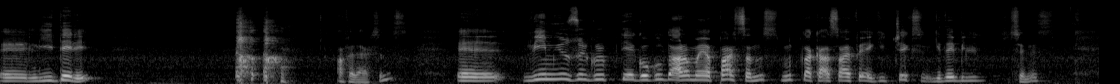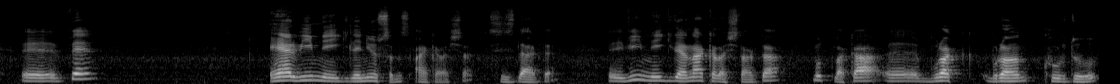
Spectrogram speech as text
e, lideri. Affedersiniz. E, Veeam User Group diye Google'da arama yaparsanız mutlaka sayfaya gideceksin, gidebilirsiniz. E, ve eğer Veeam ile ilgileniyorsanız arkadaşlar sizler de e, Veeam ile ilgilenen arkadaşlar da mutlaka e, Burak Burak'ın kurduğu,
